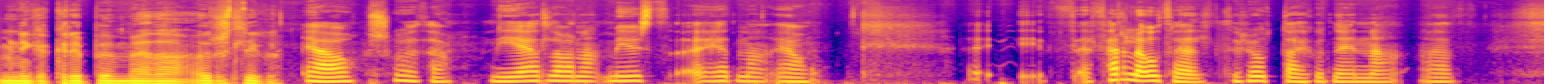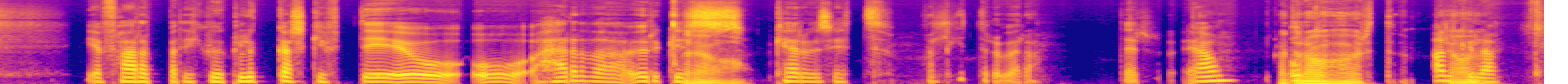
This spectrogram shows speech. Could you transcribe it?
minningagripum eða öðru slíku. Já, svo er það. Ég ætla að, mér veist, hérna, já, ferlega óþægild, þú hljóta einhvern veginn að ég fara bara í eitthvað gluggaskipti og, og herða örgiskerfið sitt. Það lítur að vera. Er, já, þetta er áhugavert. Algjörlega.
